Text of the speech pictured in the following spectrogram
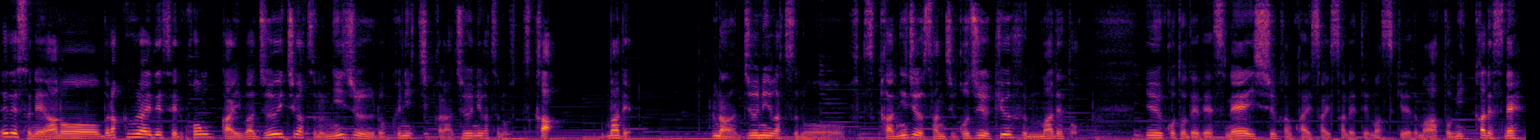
でですね、あのブラックフライデーセール今回は11月の26日から12月の2日まで、まあ、12月の2日23時59分までということでですね1週間開催されてますけれどもあと3日ですね。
